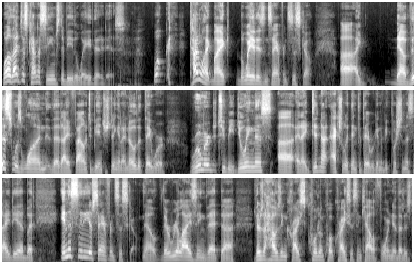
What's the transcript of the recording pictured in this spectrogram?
well, that just kind of seems to be the way that it is. Well, kind of like Mike, the way it is in San Francisco. Uh, I now this was one that I found to be interesting, and I know that they were rumored to be doing this, uh, and I did not actually think that they were going to be pushing this idea. But in the city of San Francisco, now they're realizing that uh, there's a housing crisis, quote unquote, crisis in California that is,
